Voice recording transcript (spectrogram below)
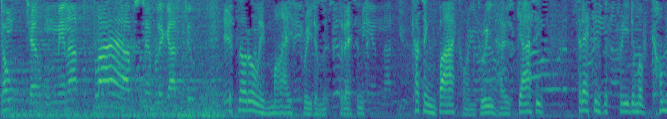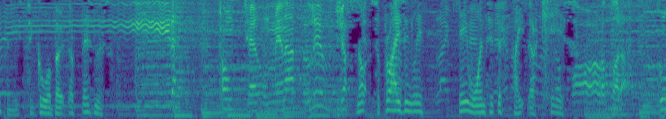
Don't tell me not to fly, I've simply got to. It's not only my freedom that's threatened. Cutting back on greenhouse gases threatens the freedom of companies to go about their business. Don't tell me not to live just Not surprisingly, they wanted to fight their case. Uh, who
